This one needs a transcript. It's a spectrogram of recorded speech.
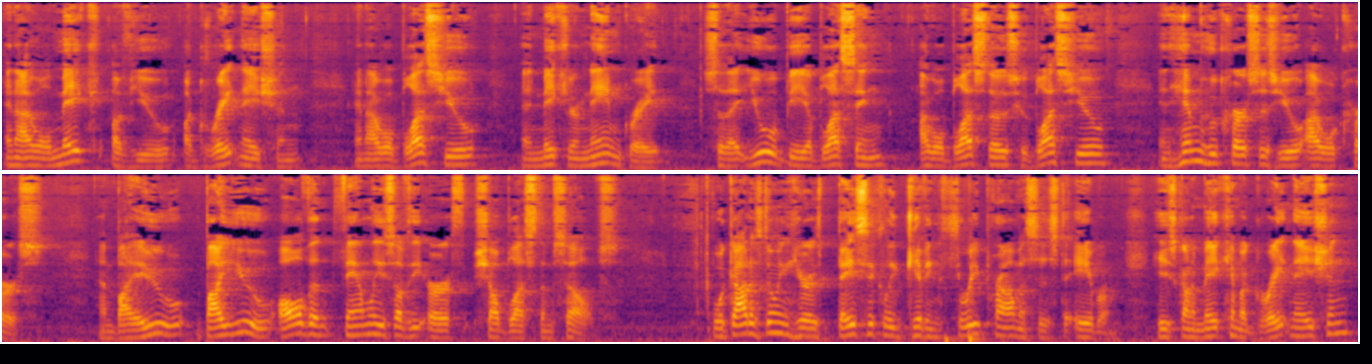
And I will make of you a great nation, and I will bless you and make your name great, so that you will be a blessing. I will bless those who bless you, and him who curses you I will curse and by you, by you, all the families of the earth shall bless themselves. What God is doing here is basically giving three promises to Abram. He's going to make him a great nation,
